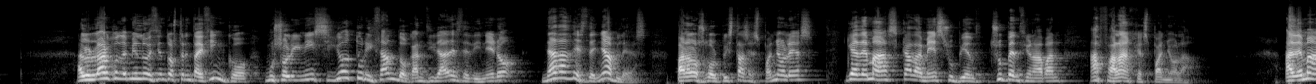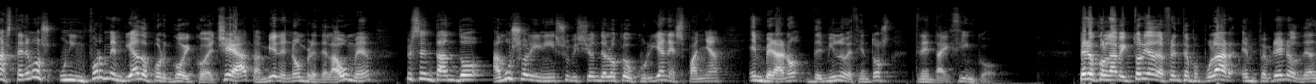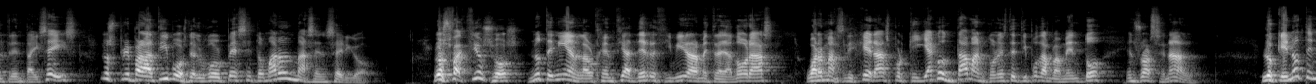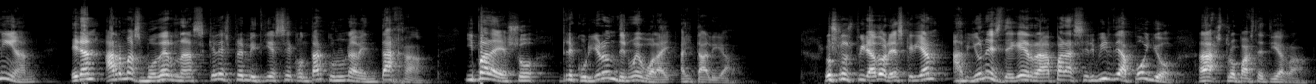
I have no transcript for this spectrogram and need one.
A lo largo de 1935, Mussolini siguió autorizando cantidades de dinero nada desdeñables para los golpistas españoles y además cada mes subvencionaban a Falange Española. Además, tenemos un informe enviado por Goicoechea, también en nombre de la UME, presentando a Mussolini su visión de lo que ocurría en España en verano de 1935. Pero con la victoria del Frente Popular en febrero del 36, los preparativos del golpe se tomaron más en serio. Los facciosos no tenían la urgencia de recibir ametralladoras o armas ligeras porque ya contaban con este tipo de armamento en su arsenal. Lo que no tenían eran armas modernas que les permitiese contar con una ventaja, y para eso recurrieron de nuevo a, a Italia. Los conspiradores querían aviones de guerra para servir de apoyo a las tropas de tierra.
